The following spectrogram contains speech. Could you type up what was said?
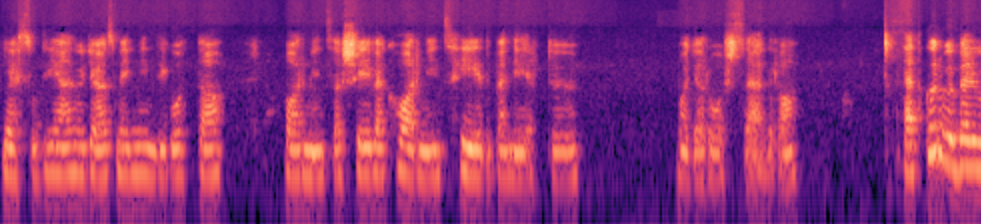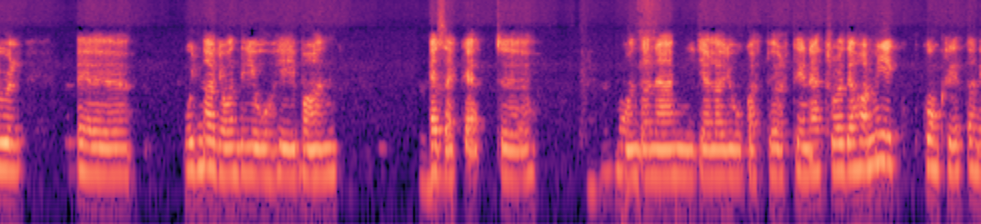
Jeszudián, ugye az még mindig ott a 30-as évek 37-ben ért ő Magyarországra. Tehát körülbelül úgy nagyon dióhéjban ezeket mondanám így el a joga történetről, de ha még konkrétan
